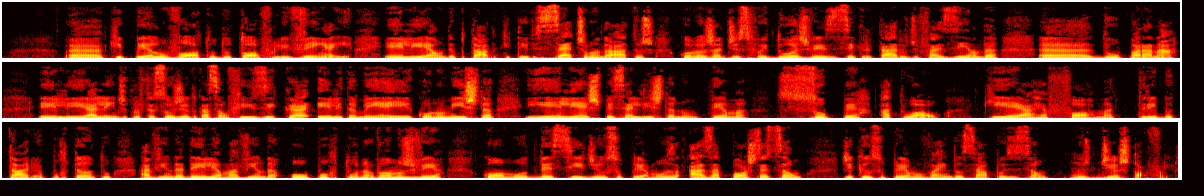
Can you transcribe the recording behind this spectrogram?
Uh, que pelo voto do Toffoli vem aí. Ele é um deputado que teve sete mandatos, como eu já disse, foi duas vezes secretário de Fazenda uh, do Paraná. Ele, além de professor de educação física, ele também é economista e ele é especialista num tema super atual, que é a reforma tributária. Portanto, a vinda dele é uma vinda oportuna. Vamos ver como decide o Supremo. As apostas são de que o Supremo vai endossar a posição do uhum. Dias Toffoli.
